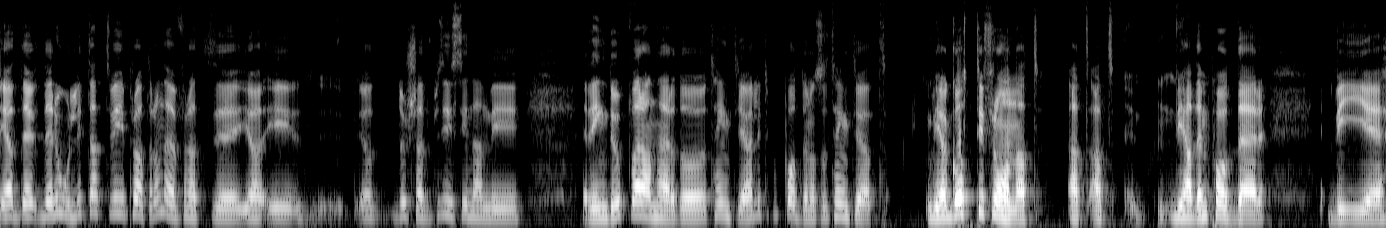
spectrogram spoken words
ja det, det är roligt att vi pratar om det här för att eh, jag, jag duschade precis innan vi ringde upp varandra här och då tänkte jag lite på podden och så tänkte jag att vi har gått ifrån att, att, att vi hade en podd där vi eh,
